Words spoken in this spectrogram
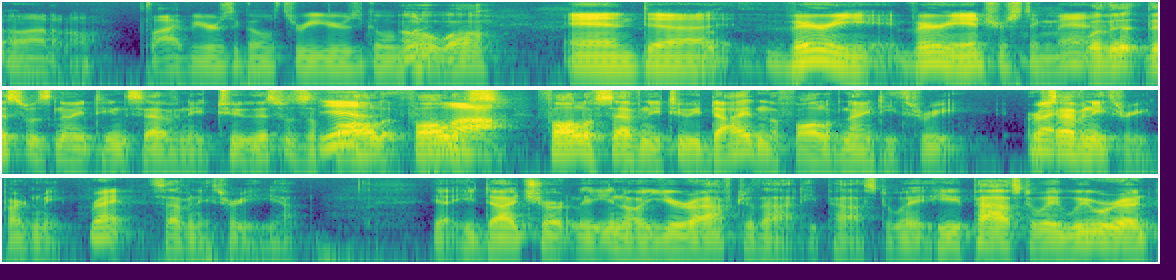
I don't know, five years ago, three years ago. oh wow. And uh, very, very interesting man. Well, th- this was 1972. This was the Yeah. fall fall Wow. of fall of 72. He died in the fall of 93 or Right. 73. Pardon me. right. 73 yeah yeah he died shortly you know a year after that he passed away he passed away we were in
